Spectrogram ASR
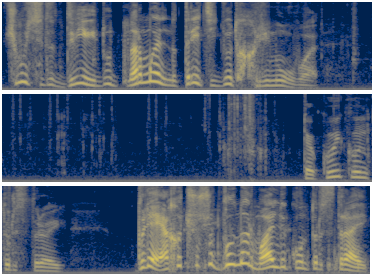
Почему всегда две идут нормально, третья идет хреново? Такой Counter-Strike. Бля, я хочу, чтобы был нормальный Counter-Strike.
